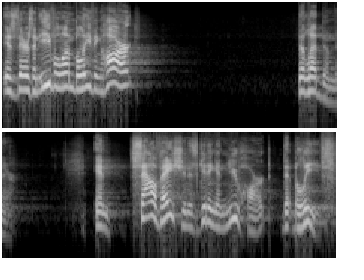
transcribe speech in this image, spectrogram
is there's an evil, unbelieving heart that led them there. And salvation is getting a new heart that believes.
